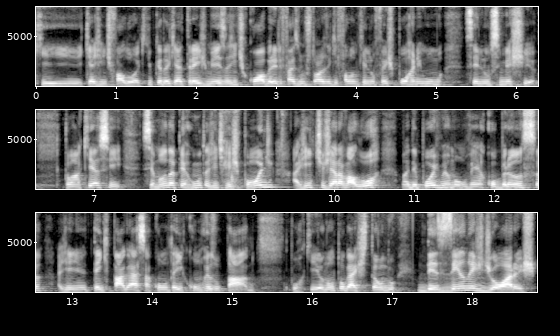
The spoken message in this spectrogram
que, que a gente falou aqui, porque daqui a três meses a gente cobra, ele faz um stories aqui falando que ele não fez porra nenhuma se ele não se mexer. Então aqui é assim, você manda a pergunta, a gente responde, a gente te gera valor, mas depois, meu irmão, vem a cobrança, a gente tem que pagar essa conta aí com resultado. Porque eu não estou gastando dezenas de horas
